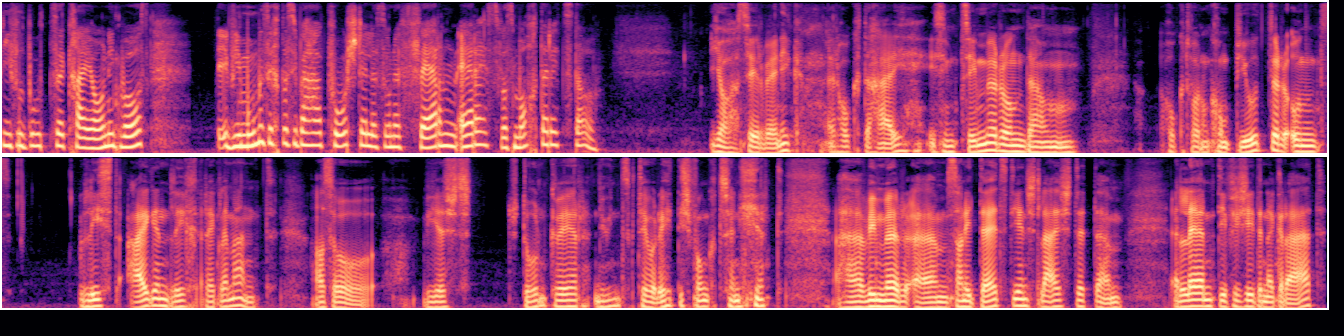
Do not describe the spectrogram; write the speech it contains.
Stiefelputzen, keine Ahnung was. Wie muss man sich das überhaupt vorstellen, so eine Fern-RS? Was macht er jetzt da? Ja, sehr wenig. Er hockt daheim in seinem Zimmer und ähm, hockt vor dem Computer und liest eigentlich Reglement. Also wie es Sturmgewehr 90 theoretisch funktioniert, äh, wie man ähm, Sanitätsdienst leistet. Ähm, er lernt die verschiedenen Geräte,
